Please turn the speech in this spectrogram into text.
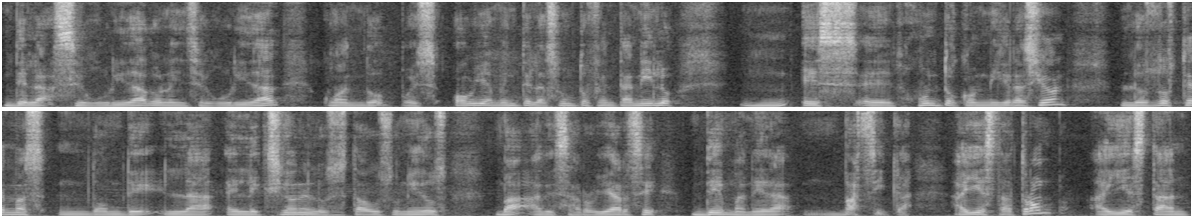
de la seguridad o la inseguridad, cuando pues obviamente el asunto fentanilo es eh, junto con migración los dos temas donde la elección en los Estados Unidos va a desarrollarse de manera básica. Ahí está Trump, ahí están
